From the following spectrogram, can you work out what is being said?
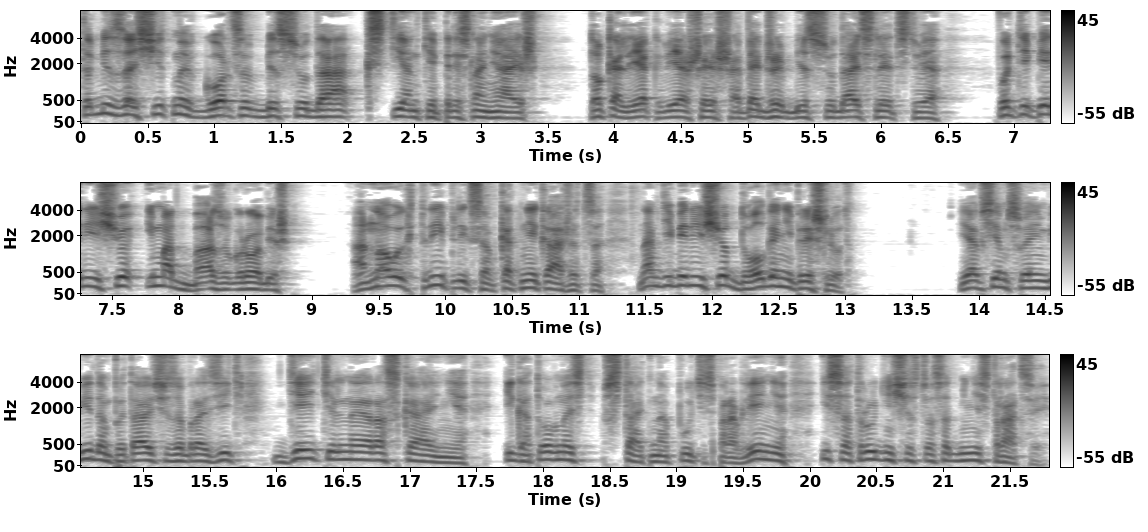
то беззащитных горцев без суда к стенке прислоняешь, то коллег вешаешь, опять же без суда и следствия. Вот теперь еще и матбазу гробишь. А новых триплексов, как мне кажется, нам теперь еще долго не пришлют. Я всем своим видом пытаюсь изобразить деятельное раскаяние и готовность встать на путь исправления и сотрудничества с администрацией.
